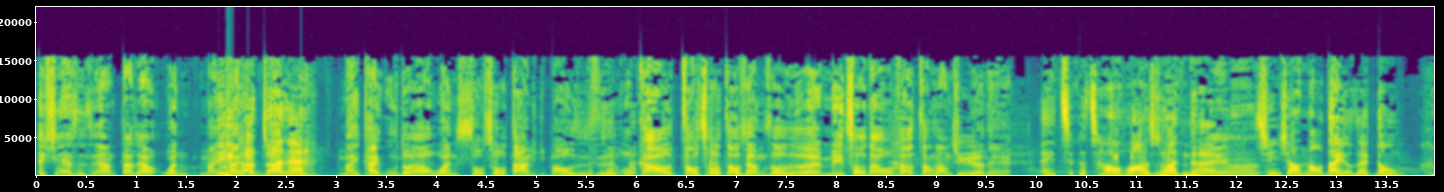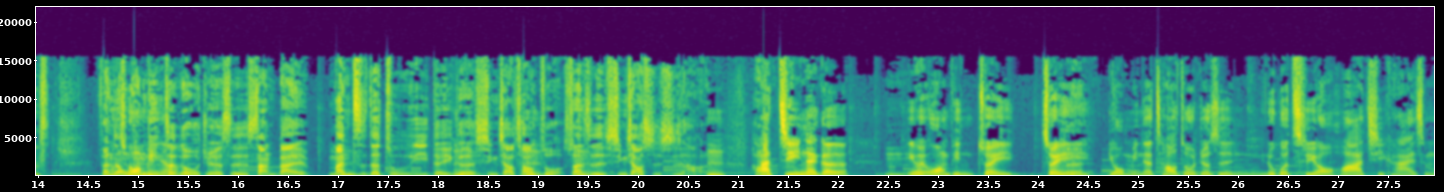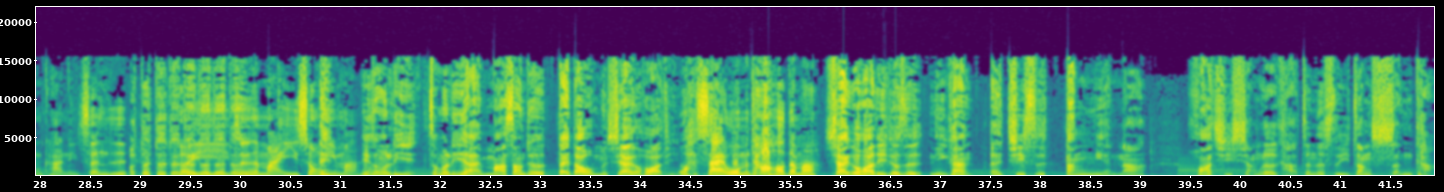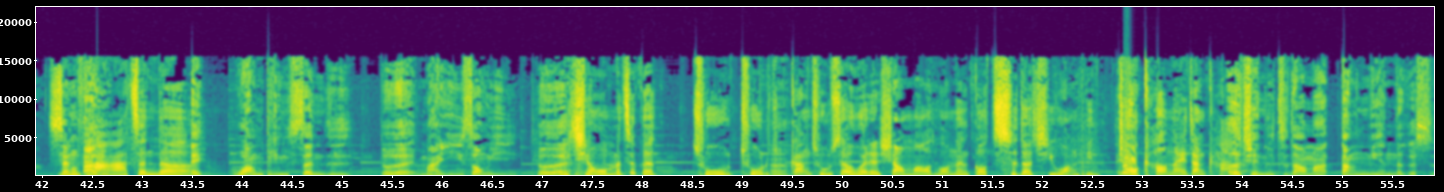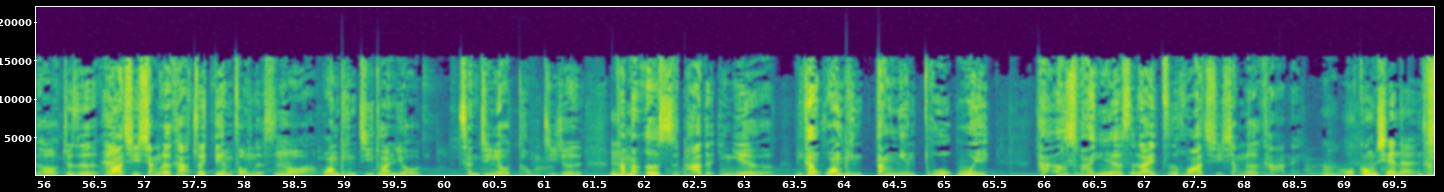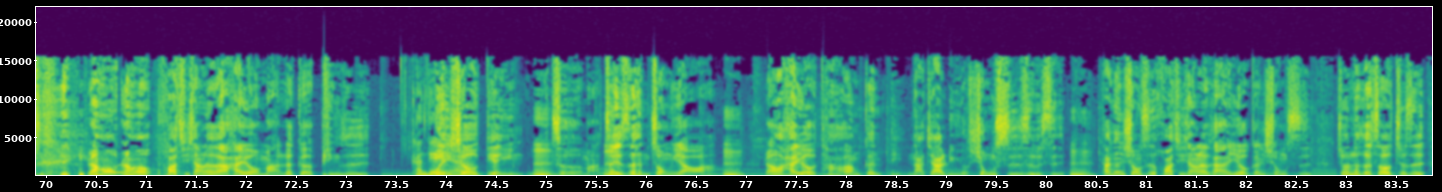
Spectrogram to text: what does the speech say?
哎，现在是怎样？大家玩买立刻赚呢？买台股都要玩手抽大礼包，是不是？我靠，早抽早享受，对不对？没抽到，我靠，涨上去了呢！哎，这个超划算的，对啊，行销脑袋有在动。反正王品这个，我觉得是上礼拜蛮值得注意的一个行销操作，算是行销时事好了。嗯，他记那个，嗯，因为王品最。最有名的操作就是，你如果持有花旗卡还是什么卡，你生日啊，对对对，可以就是买一送一嘛。你怎么厉这么厉害？马上就带到我们下一个话题。哇塞，我们套好的吗？下一个话题就是，你看，呃，其实当年呐、啊，花旗享乐卡真的是一张神卡，神卡啊，真的。哎，王品生日对不对？买一送一，对不对？以前我们这个。出出刚出社会的小毛头能够吃得起王品，就靠那一张卡。而且你知道吗？当年那个时候，就是花旗享乐卡最巅峰的时候啊，王品集团有曾经有统计，就是他们二十趴的营业额。你看王品当年多威，他二十趴营业额是来自花旗享乐卡呢。嗯，我贡献了。然后，然后花旗享乐卡还有嘛？那个平日。看电影、啊，威秀电影五折嘛，嗯、这也是很重要啊。嗯，然后还有他好像跟诶、欸、哪家旅游雄狮是不是？嗯，他跟雄狮花旗祥乐卡也有跟雄狮，就那个时候就是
